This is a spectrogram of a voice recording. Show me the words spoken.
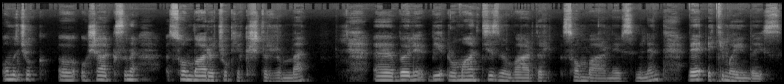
Onu çok, eee, o şarkısını sonbahara çok yakıştırırım ben. Böyle bir romantizmi vardır sonbahar mevsiminin ve ekim ayındayız.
